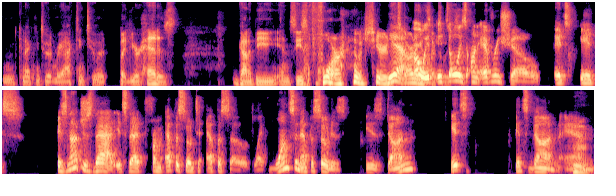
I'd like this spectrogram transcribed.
and connecting to it and reacting to it. But your head is got to be in season four, which you're yeah oh it, it's weeks. always on every show it's it's it's not just that it's that from episode to episode like once an episode is is done it's it's done and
